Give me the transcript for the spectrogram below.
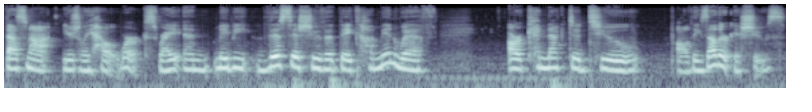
that's not usually how it works, right? And maybe this issue that they come in with are connected to all these other issues.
